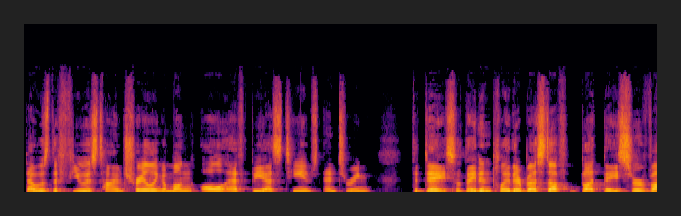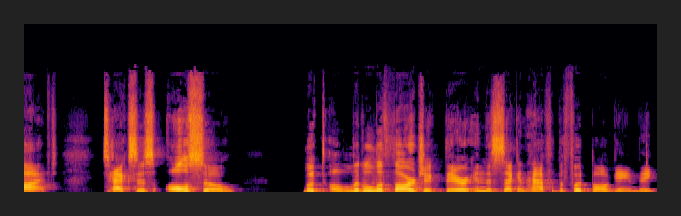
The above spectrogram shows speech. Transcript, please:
That was the fewest time trailing among all FBS teams entering the day. So they didn't play their best stuff, but they survived. Texas also looked a little lethargic there in the second half of the football game. They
